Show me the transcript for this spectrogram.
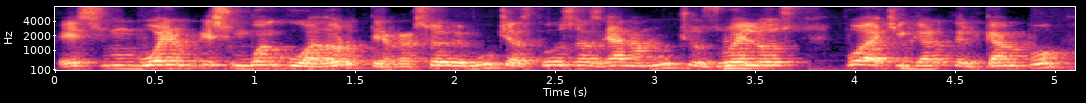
es, un buen, es un buen jugador, te resuelve muchas cosas, gana muchos duelos, puede achicarte el campo,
